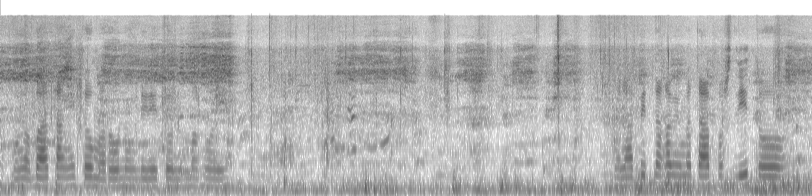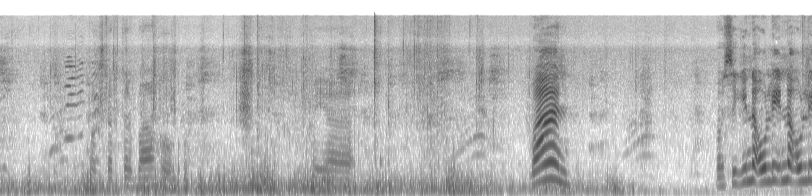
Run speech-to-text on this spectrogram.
mga batang ito, marunong din ito lumangoy. Malapit na kami matapos dito magtatrabaho. Kaya, Van! O sige na, uli na, uli.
